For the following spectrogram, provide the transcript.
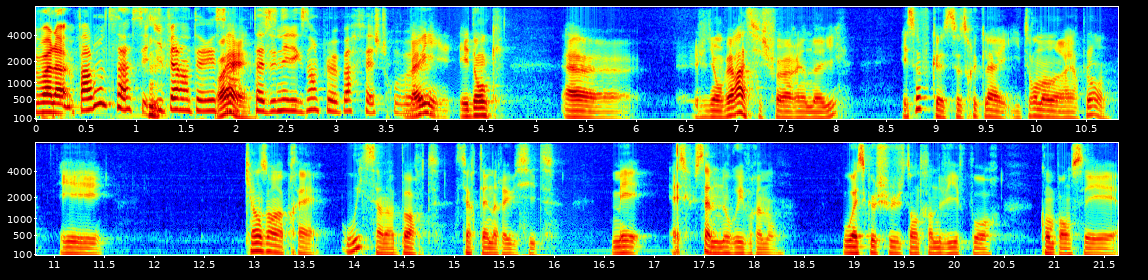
voilà. Parlons de ça, c'est hyper intéressant. Ouais. T'as donné l'exemple parfait, je trouve. Bah oui, et donc, euh, je dis, on verra si je ferai rien de ma vie. Et sauf que ce truc-là, il tourne en arrière-plan. Et 15 ans après, oui, ça m'apporte certaines réussites. Mais est-ce que ça me nourrit vraiment? Ou est-ce que je suis juste en train de vivre pour compenser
